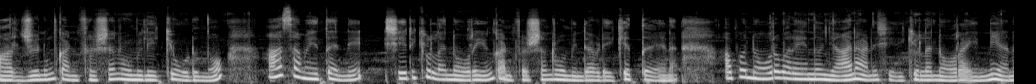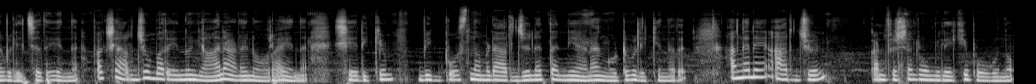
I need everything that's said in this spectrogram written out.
അർജുനും കൺഫെഷൻ റൂമിലേക്ക് ഓടുന്നു. ആ സമയത്ത് തന്നെ ശരിക്കുള്ള നോറയും കൺഫെഷൻ റൂമിന്റെ അവിടേക്ക് എത്തുകയാണ്. അപ്പോൾ നോറ പറയുന്നു ഞാനാണ് ശരിക്കുള്ള നോറ എന്നെയാണ് വിളിച്ചത് എന്ന്. പക്ഷെ അർജുൻ പറയുന്നു ഞാനാണ് നോറ എന്ന്. ശരിക്കും ബിഗ് ബോസ് നമ്മുടെ അർജുനെ തന്നെയാണ് അങ്ങോട്ട് വിളിക്കുന്നത്. അങ്ങനെ അർജുൻ കൺഫെഷൻ റൂമിലേക്ക് പോകുന്നു.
